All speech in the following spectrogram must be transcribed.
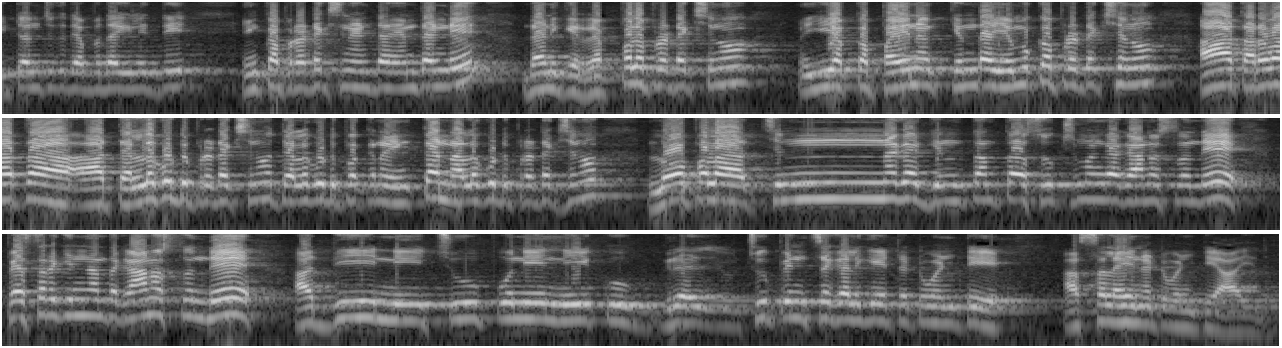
ఇటు అంచుకు దెబ్బ తగిలిద్ది. ఇంకా ప్రొటెక్షన్ ఎంత ఎంతండి? దానికి రెప్పల ప్రొటెక్షను ఈ యొక్క పైన కింద ఎముక ప్రొటెక్షను ఆ తర్వాత ఆ తెల్లగుడ్డు ప్రొటెక్షను తెల్లగుడ్డు పక్కన ఇంకా నల్లగుడ్డు ప్రొటెక్షను లోపల చిన్నగా గింతంత సూక్ష్మంగా కానొస్తుంది పెసర గింజంత కానొస్తుంది అది నీ చూపుని నీకు చూపించగలిగేటటువంటి అసలైనటువంటి ఆయుధం.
